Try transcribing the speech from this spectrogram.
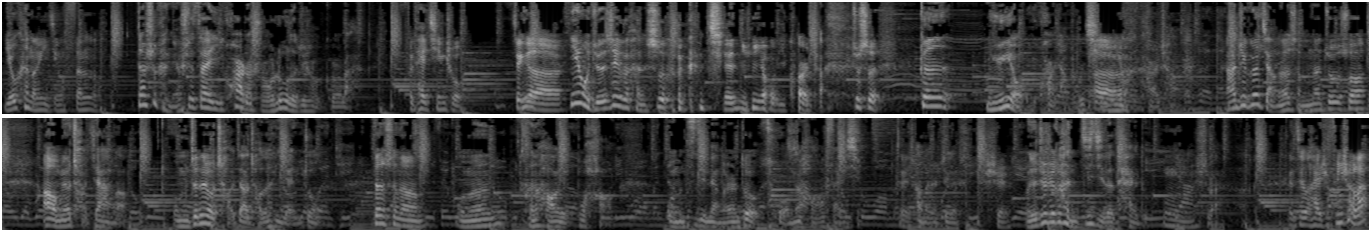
有可能已经分了，但是肯定是在一块儿的时候录的这首歌吧？不太清楚。这个因为我觉得这个很适合跟前女友一块儿唱，就是跟女友一块儿唱，不是前女友一块儿唱。然后这歌讲的是什么呢？就是说啊，我们要吵架了，我们真的有吵架，吵得很严重。但是呢，我们很好也不好，我们自己两个人都有错，我们要好好反省。对唱的是这个，是，我觉得这是个很积极的态度，嗯，是吧？啊但最后还是分手了，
